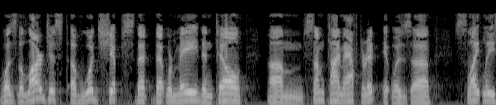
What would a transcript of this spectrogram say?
was the largest of wood ships that, that were made until um, sometime after it. It was uh, slightly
